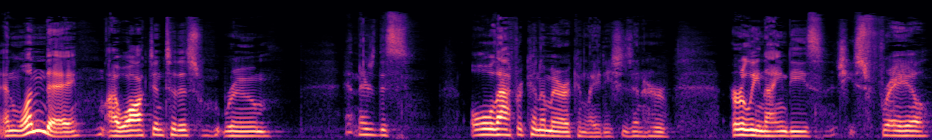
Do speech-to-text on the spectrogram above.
And one day, I walked into this room, and there's this old African American lady. She's in her early 90s, she's frail.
